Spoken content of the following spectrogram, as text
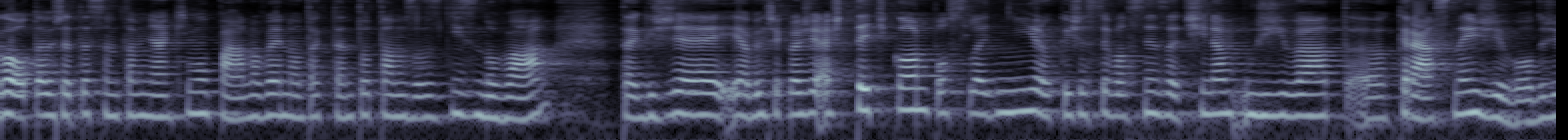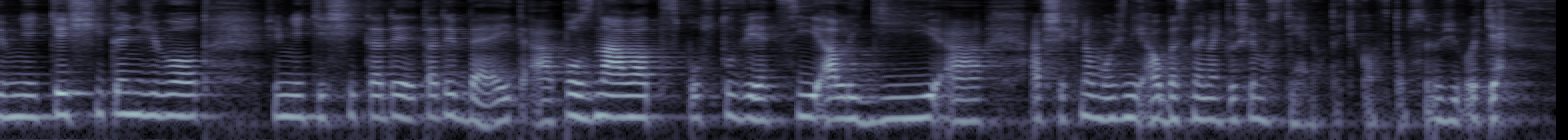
ho otevřete sem tam nějakému pánovi, no tak tento tam zazdí znova. Takže já bych řekla, že až teďkon poslední roky, že si vlastně začínám užívat eh, krásný život, že mě těší ten život, že mě těší tady, tady bejt a poznávat spoustu věcí a lidí a, a všechno možné a vůbec nevím, jak to všechno stihnu teďkon v tom svém životě.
